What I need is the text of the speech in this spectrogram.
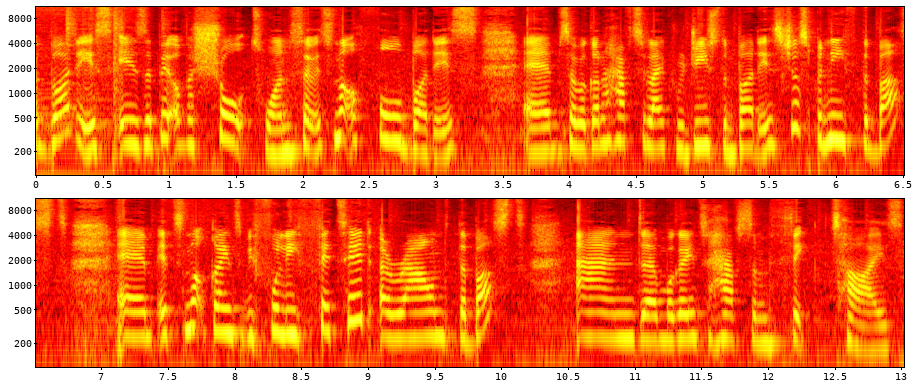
The bodice is a bit of a short one so it's not a full bodice. Um, so we're going to have to like reduce the bodice just beneath the bust. Um, it's not going to be fully fitted around the bust and um, we're going to have some thick ties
